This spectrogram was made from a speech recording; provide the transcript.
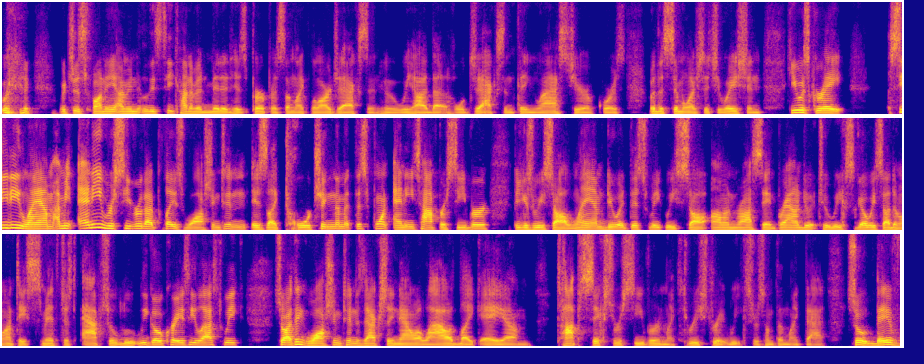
which is funny. I mean, at least he kind of admitted his purpose, unlike Lamar Jackson, who we had that whole Jackson thing last year, of course, with a similar situation. He was great. CeeDee Lamb, I mean, any receiver that plays Washington is like torching them at this point, any top receiver, because we saw Lamb do it this week. We saw Amon-Ra St. Brown do it two weeks ago. We saw DeVonta Smith just absolutely go crazy last week. So I think Washington is actually now allowed like a um, top six receiver in like three straight weeks or something like that. So they've,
